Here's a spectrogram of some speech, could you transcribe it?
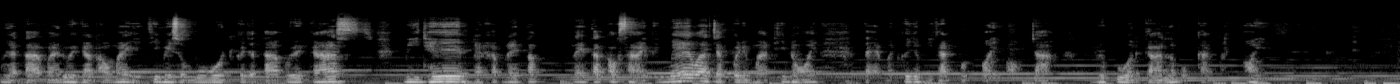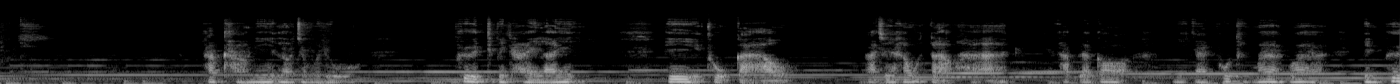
เมื่อตามมาด้วยการเผาไหม้ที่ไม่สมบูรณ์ก็จะตามมาด้วยก๊าซมีเทนนะครับในตับในตัดออกไซด์ถึงแม้ว่าจะปริมาณที่น้อย แต่มันก็ยังมีการปลดปล่อยออกจากกระบวนการระบบการผลิตอ้อย ครับคราวนี้เราจะมาดูพืชที่เป็นไฮไลท์ที่ถูกกล่าว อาจจะใช้คำว่ากล่าวหานะครับแล้วก็ มีการพูดถึงมากว่าเป็นพื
